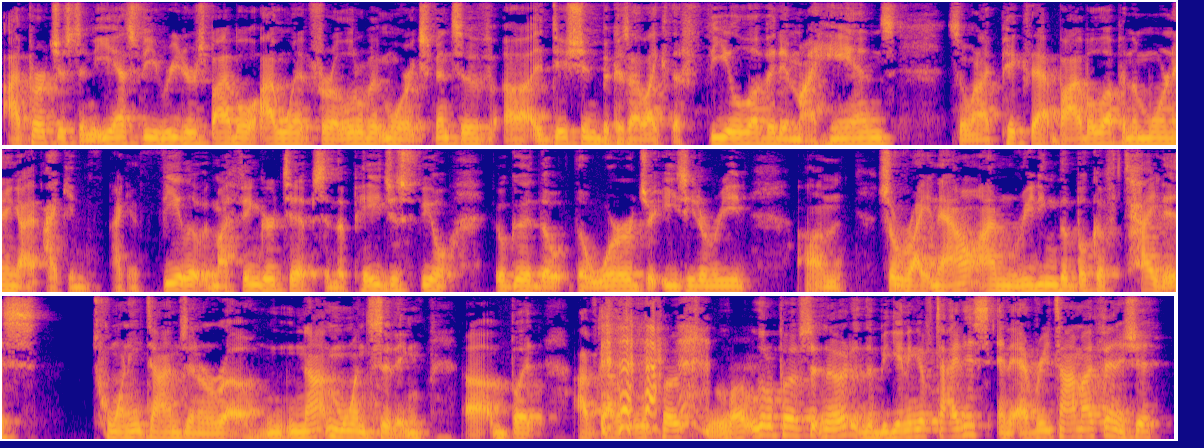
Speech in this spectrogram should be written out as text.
I purchased an ESV Reader's Bible. I went for a little bit more expensive uh, edition because I like the feel of it in my hands. So when I pick that Bible up in the morning, I, I, can I can feel it with my fingertips, and the pages feel feel good. The the words are easy to read. Um, so right now, I'm reading the book of Titus. 20 times in a row, not in one sitting, uh, but I've got a little post, little post-it note at the beginning of Titus, and every time I finish it,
